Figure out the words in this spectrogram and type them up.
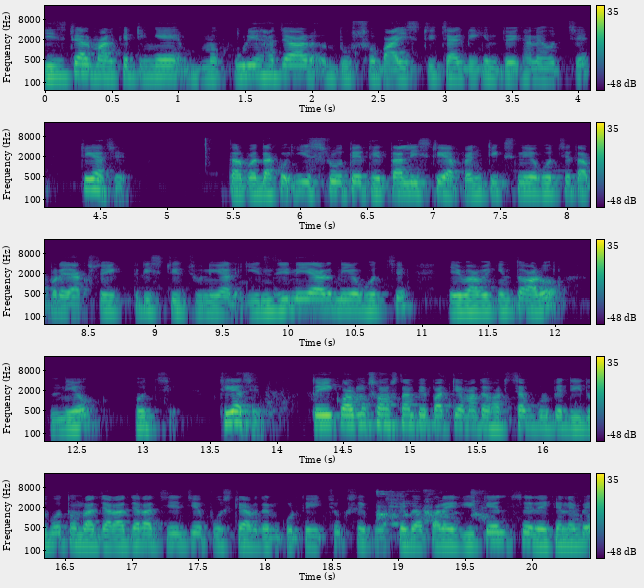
ডিজিটাল মার্কেটিং এ কুড়ি হাজার দুশো বাইশটি চাকরি কিন্তু এখানে হচ্ছে, ঠিক আছে? তারপর দেখো, ইসরোতে তেতাল্লিশটি অ্যাপেন্টিক্স নিয়োগ হচ্ছে, তারপরে একশো একত্রিশটি জুনিয়র ইঞ্জিনিয়ার নিয়োগ হচ্ছে এইভাবে কিন্তু আরও নিয়োগ হচ্ছে, ঠিক আছে? তো এই কর্মসংস্থান পেপারটি আমাদের হোয়াটসঅ্যাপ গ্রুপে দিয়ে দেবো। তোমরা যারা যারা যে যে পোস্টে আবেদন করতে ইচ্ছুক, সেই পোস্টের ব্যাপারে ডিটেলসে দেখে নেবে।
